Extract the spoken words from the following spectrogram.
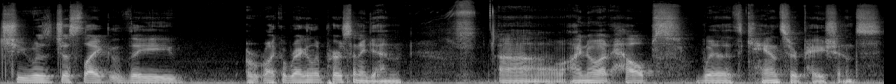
she was just like the like a regular person again uh, I know it helps with cancer patients.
